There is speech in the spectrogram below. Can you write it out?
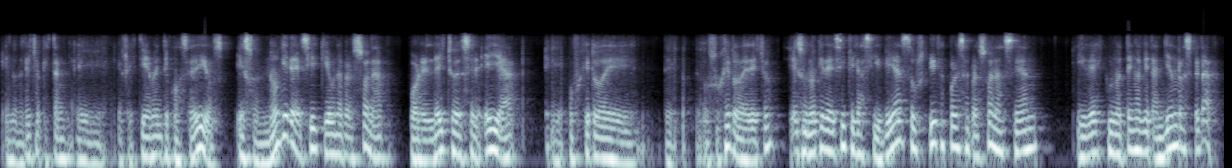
en los derechos que están eh, efectivamente concedidos. Eso no quiere decir que una persona, por el hecho de ser ella eh, objeto de, o sujeto de derecho, eso no quiere decir que las ideas suscritas por esa persona sean ideas que uno tenga que también respetar.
